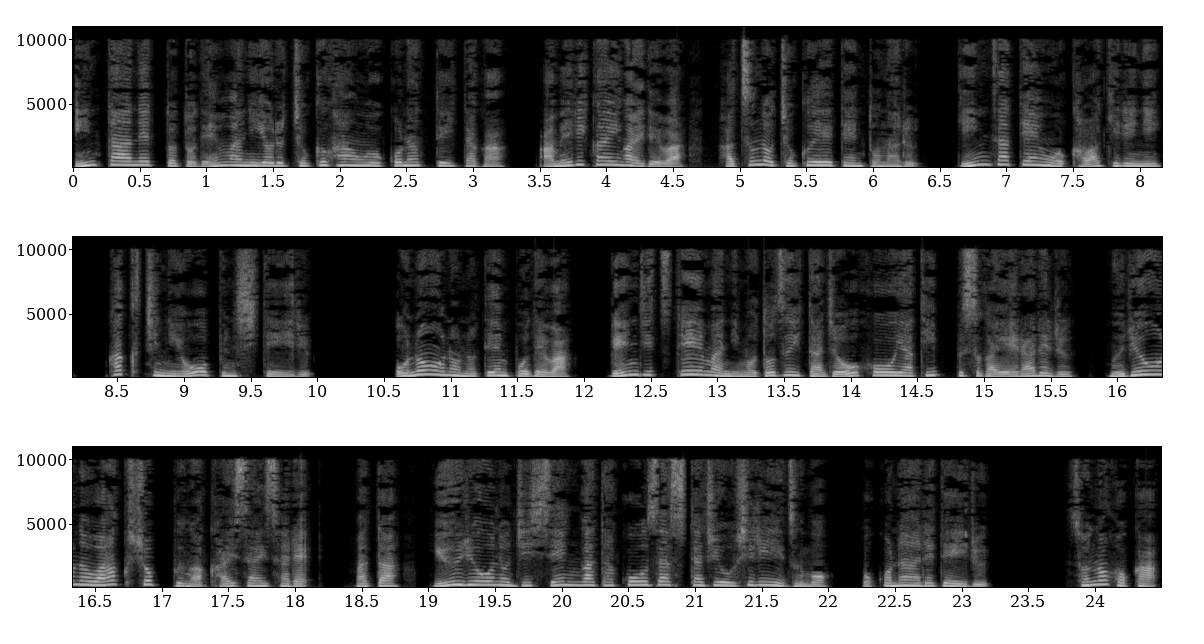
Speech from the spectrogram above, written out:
インターネットと電話による直販を行っていたが、アメリカ以外では、初の直営店となる、銀座店を皮切りに、各地にオープンしている。各々の店舗では、連日テーマに基づいた情報や tips が得られる、無料のワークショップが開催され、また、有料の実践型講座スタジオシリーズも行われている。その他、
